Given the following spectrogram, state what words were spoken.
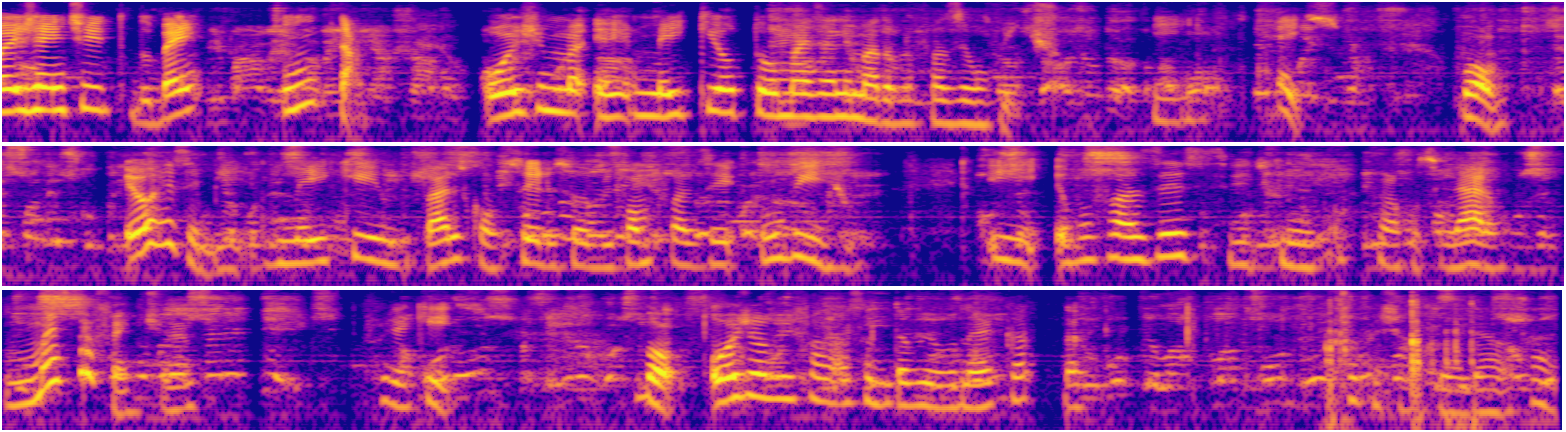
Oi gente, tudo bem? Então, hoje é, meio que eu tô mais animada pra fazer um vídeo E é isso Bom, eu recebi meio que vários conselhos sobre como fazer um vídeo E eu vou fazer esse vídeo que me aconselharam mais pra frente, né? Porque que é isso? Bom, hoje eu vim falar sobre a minha boneca da... Deixa eu fechar a dela, sabe?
